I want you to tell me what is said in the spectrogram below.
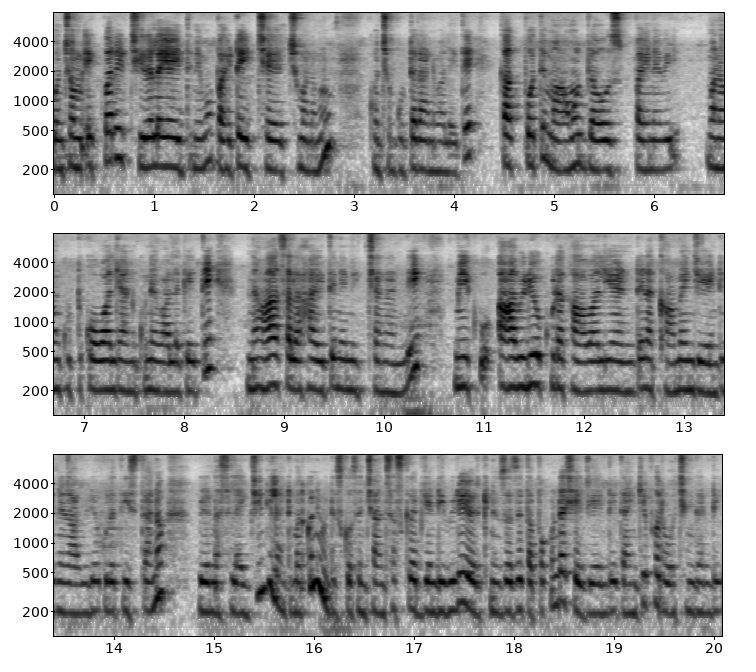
కొంచెం ఎక్కువ రేట్ చీరలు అయితేనేమో బయట ఇచ్చేయచ్చు మనము కొంచెం కుట్టరాని వాళ్ళైతే. కాకపోతే మామూలు బ్లౌజ్ పైనవి మనం కుట్టుకోవాలి అనుకునే వాళ్ళకైతే నా సలహా అయితే నేను ఇచ్చానండి. మీకు ఆ వీడియో కూడా కావాలి అంటే నాకు కామెంట్ చేయండి. నేను ఆ వీడియో కూడా తీస్తాను. వీడియో అసలు లైక్ చేయండి. ఇలాంటి మరికొన్ని వీడియోస్ కోసం ఛానల్ సబ్స్క్రైబ్ చేయండి. వీడియో ఎవరికి న్యూస్ అయితే తప్పకుండా షేర్ చేయండి. థ్యాంక్ యూ ఫర్ వాచింగ్ అండి.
